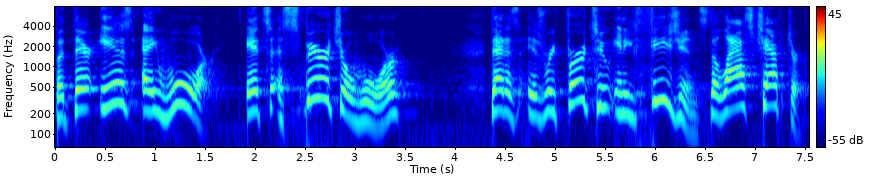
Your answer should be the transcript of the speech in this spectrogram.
But there is a war. It's a spiritual war that is, is referred to in Ephesians, the last chapter.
